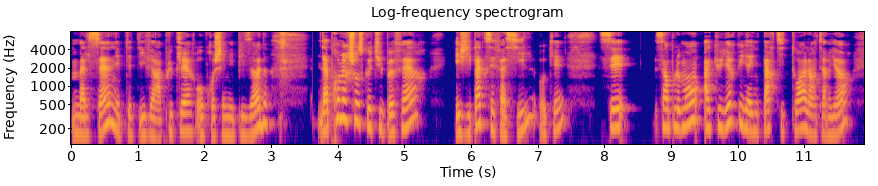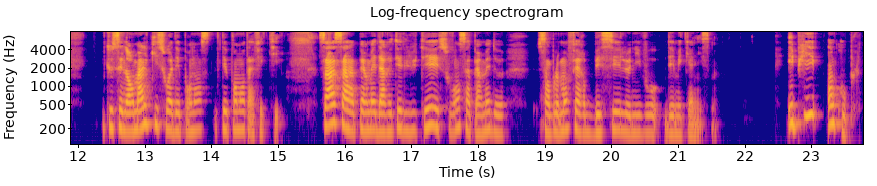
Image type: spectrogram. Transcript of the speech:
malsaine, et peut-être y verra plus clair au prochain épisode, la première chose que tu peux faire, et je dis pas que c'est facile, ok, c'est simplement accueillir qu'il y a une partie de toi à l'intérieur que c'est normal qu'il soit dépendant, dépendante affective. Ça, ça permet d'arrêter de lutter et souvent ça permet de simplement faire baisser le niveau des mécanismes. Et puis, en couple,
